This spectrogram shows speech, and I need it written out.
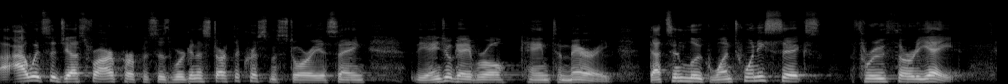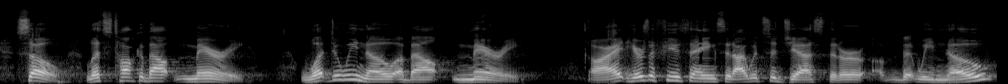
I would suggest for our purposes, we're going to start the Christmas story as saying the angel Gabriel came to Mary. That's in Luke 126 through 38. So let's talk about Mary. What do we know about Mary? All right, here's a few things that I would suggest that are that we know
